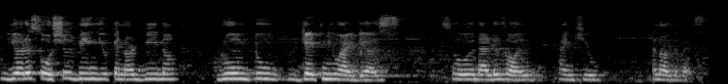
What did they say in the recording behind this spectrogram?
you're a social being you cannot be in a room to get new ideas so that is all thank you and all the best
